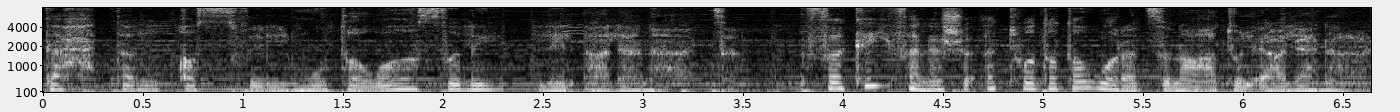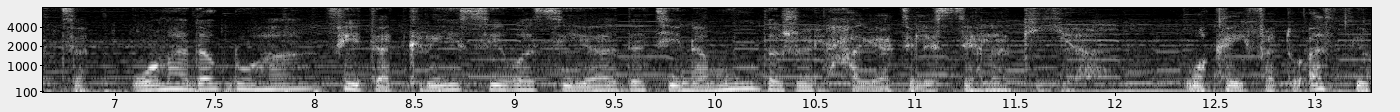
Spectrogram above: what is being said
تحت القصف المتواصل للإعلانات. فكيف نشأت وتطورت صناعة الإعلانات؟ وما دورها في تكريس وسيادة نموذج الحياة الاستهلاكية؟ وكيف تؤثر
